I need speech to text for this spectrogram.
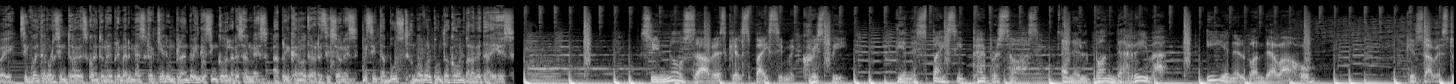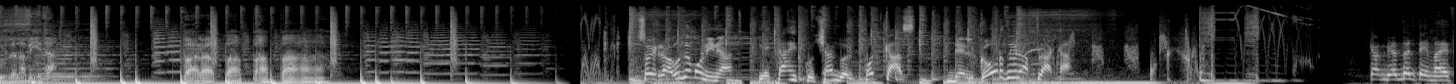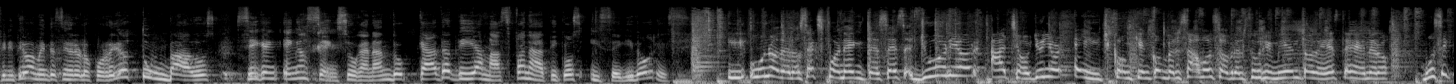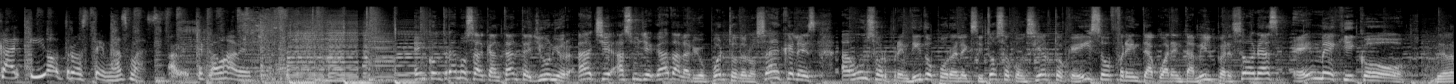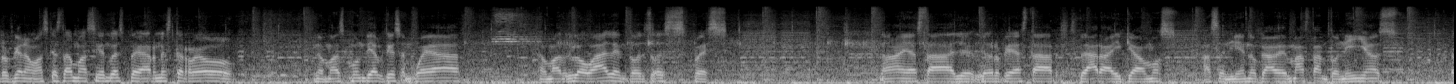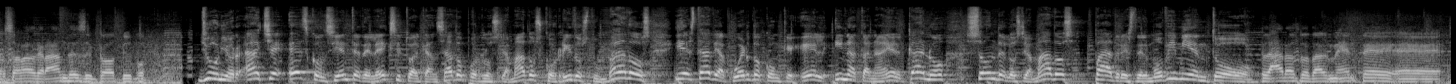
AroPay. 50% de descuento en el primer mes requiere un plan de 25 dólares al mes. Aplican otras restricciones. Visita boostmobile.com para detalles. Si no sabes que el Spicy McCrispy tiene Spicy Pepper Sauce en el pan de arriba y en el pan de abajo, ¿qué sabes tú de la vida? Para, pa, pa, pa. Soy Raúl de Molina y estás escuchando el podcast del Gordo y la Flaca. Cambiando el tema, definitivamente, señores, los corridos tumbados siguen en ascenso, ganando cada día más fanáticos y seguidores. Y uno de los exponentes es Junior H o Junior H, con quien conversamos sobre el surgimiento de este género musical y otros temas más. A ver, vamos a ver. Encontramos al cantante Junior H a su llegada al aeropuerto de Los Ángeles, aún sorprendido por el exitoso concierto que hizo frente a 40 mil personas en México. Yo creo que lo más que estamos haciendo es pegarme este rollo lo más mundial que se pueda, lo más global, entonces pues no, ya está, yo, yo creo que ya está claro ahí que vamos ascendiendo cada vez más tanto niños, personas grandes de todo tipo. Junior H es consciente del éxito alcanzado por los llamados corridos tumbados y está de acuerdo con que él y Natanael Cano son de los llamados padres del movimiento. Claro, totalmente. eh,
